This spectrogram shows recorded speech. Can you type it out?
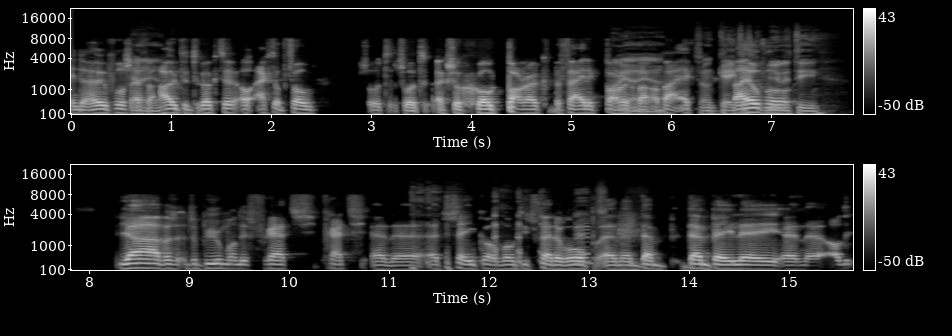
in de heuvels. Ja, even ja. uit de drukte. Al echt op zo'n soort, soort, echt zo'n groot park, beveiligd park. Oh, ja. Waar, waar echt Zo'n gated heel veel- community. ja, de buurman is Fretch. Fretch en eh, het Seco woont iets verderop. En eh, Dem, Dembele en eh, al die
